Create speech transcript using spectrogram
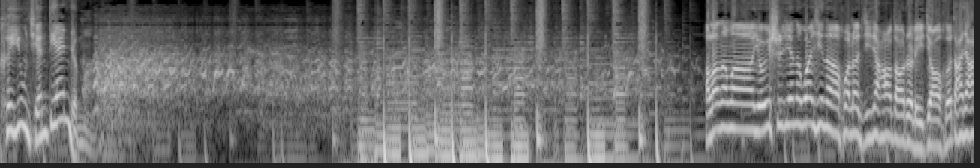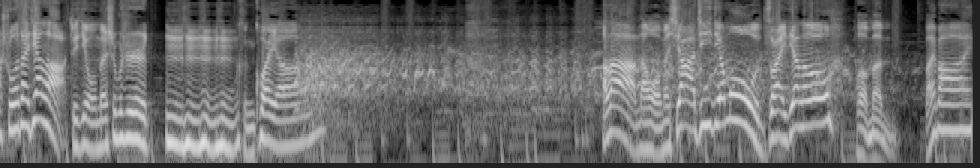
可以用钱垫着吗？好了，那么由于时间的关系呢，欢乐集结号到这里就要和大家说再见了。最近我们是不是嗯哼哼哼很快呀？好啦，那我们下期节目再见喽，朋友们，拜拜。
